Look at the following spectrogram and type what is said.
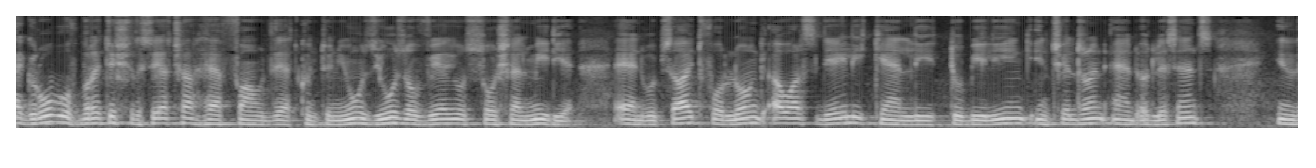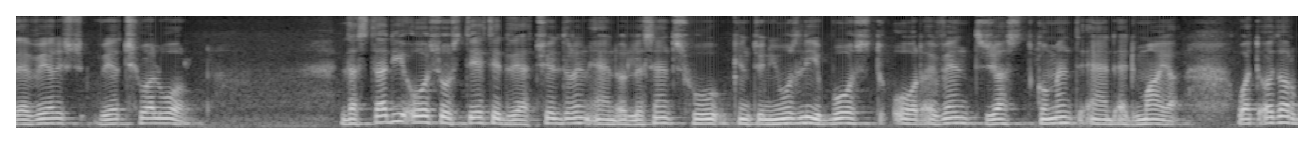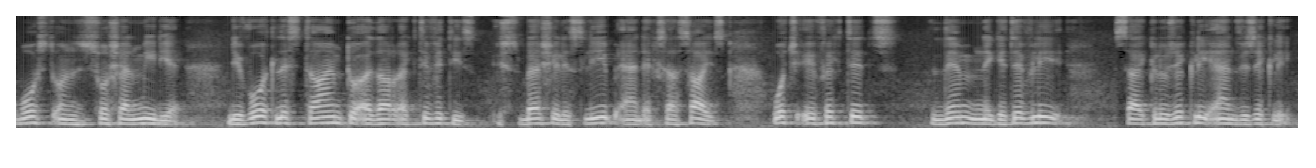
A group of British researchers have found that continuous use of various social media and websites for long hours daily can lead to bullying in children and adolescents in the virtual world. The study also stated that children and adolescents who continuously post or even just comment and admire what others post on social media devote less time to other activities, especially sleep and exercise, which affects them negatively psychologically and physically.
